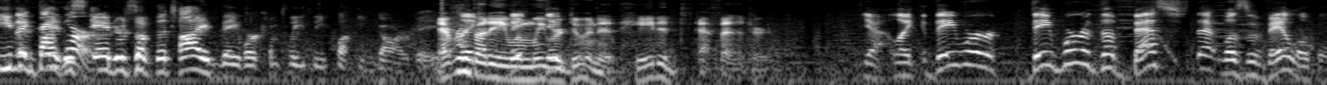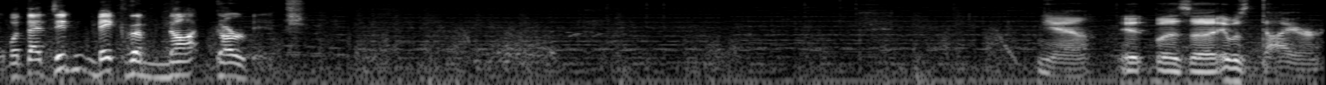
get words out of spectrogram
even They- by they the were. standards of the time, they were completely fucking garbage. Everybody, Like, they- when we they- were doing it, hated FEditor. Yeah, like they were they were the best that was available, but that didn't make them not garbage. Yeah, it was. Uh, it was dire.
